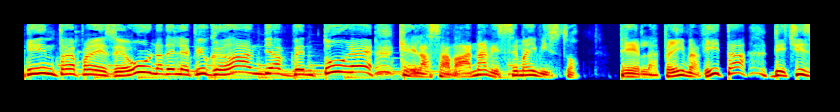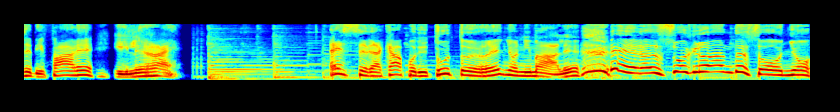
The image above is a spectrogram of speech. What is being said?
intraprese una delle più grandi avventure che la savana avesse mai visto. Per la prima vita decise di fare il re. Essere a capo di tutto il regno animale era il suo grande sogno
